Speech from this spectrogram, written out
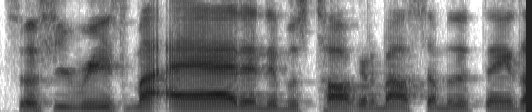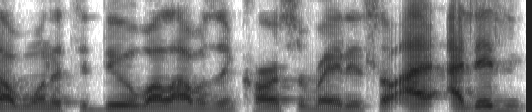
So she reads my ad and it was talking about some of the things I wanted to do while I was incarcerated. So I, I didn't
